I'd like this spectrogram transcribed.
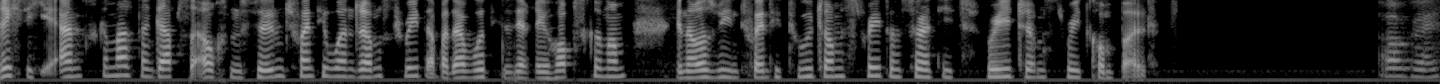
richtig ernst gemacht. Dann gab es auch einen Film 21 Jump Street, aber da wurde die Serie hops genommen. Genauso wie in 22 Jump Street und 33 Jump Street kommt bald. Okay.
